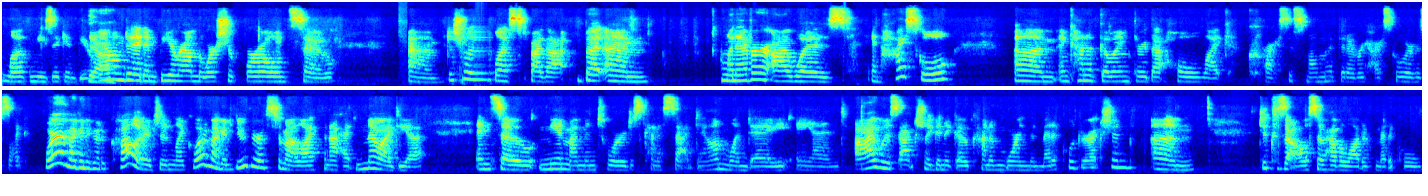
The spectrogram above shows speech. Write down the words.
love music and be yeah. around it and be around the worship world. So um, just really blessed by that. But um, whenever I was in high school, um, and kind of going through that whole like crisis moment that every high schooler is like, where am I going to go to college? And like, what am I going to do the rest of my life? And I had no idea. And so me and my mentor just kind of sat down one day, and I was actually going to go kind of more in the medical direction, um, just because I also have a lot of medical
